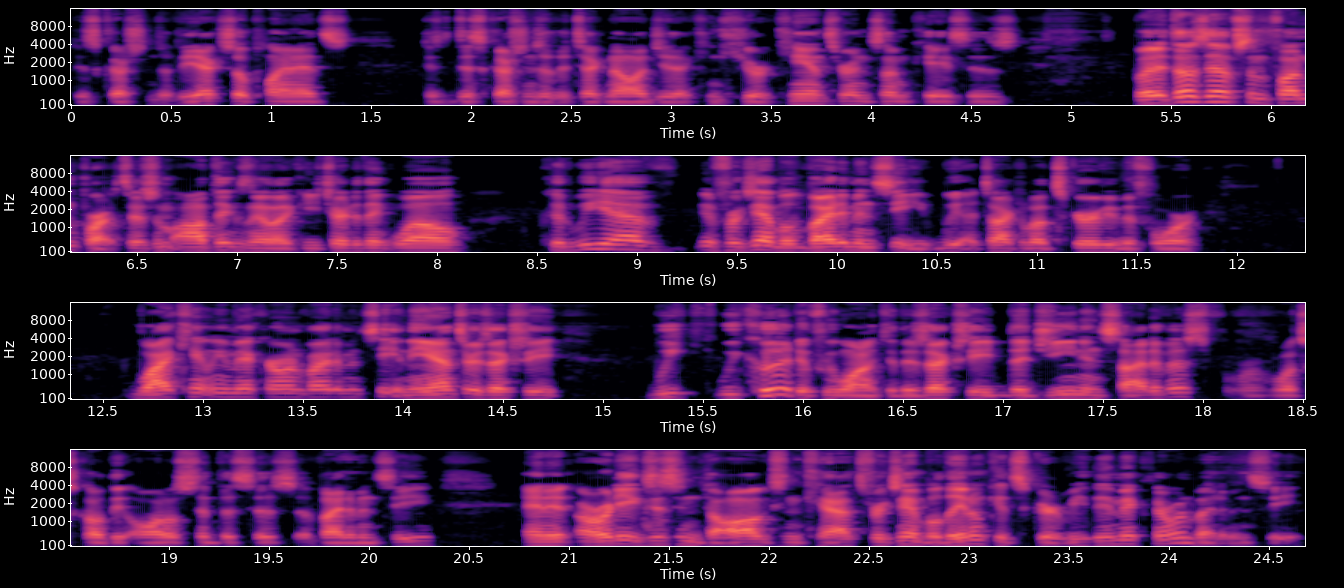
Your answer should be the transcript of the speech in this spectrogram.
discussions of the exoplanets, discussions of the technology that can cure cancer in some cases. But it does have some fun parts. There's some odd things They're like you start to think, well, could we have, for example, vitamin C? We talked about scurvy before. Why can't we make our own vitamin C? And the answer is actually we we could if we wanted to. There's actually the gene inside of us what's called the autosynthesis of vitamin C, and it already exists in dogs and cats. For example, they don't get scurvy; they make their own vitamin C,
